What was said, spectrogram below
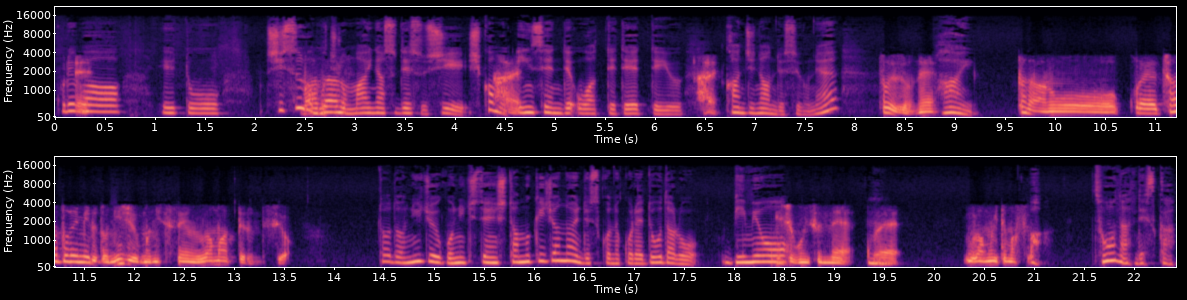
これは、えっ、ー、と、指数はもちろんマイナスですし、しかも陰線で終わっててっていう感じなんですよね。はいはい、そうですよね。はい。ただ、あのー、これ、チャートで見ると25日線上回ってるんですよ。ただ、25日線下向きじゃないですかね、これ、どうだろう。微妙。25日線ね、これ、うん、上向いてます。あそうなんですか。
